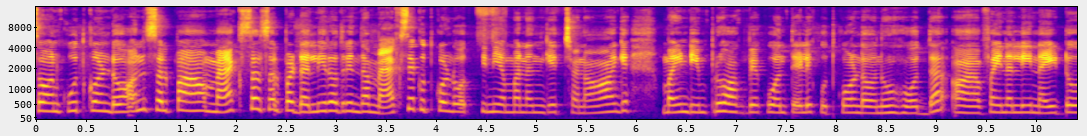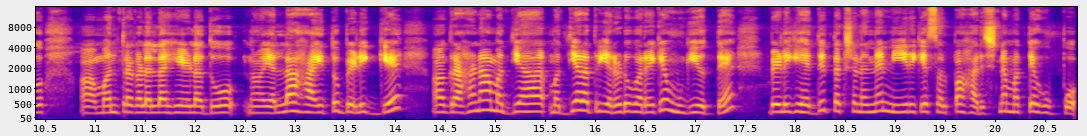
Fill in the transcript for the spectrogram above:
ಸೊ ಅವ್ನು ಕೂತ್ಕೊಂಡು, ಅವ್ನು ಸ್ವಲ್ಪ ಮ್ಯಾಕ್ಸಲ್ಲಿ ಸ್ವಲ್ಪ ಡಲ್ ಇರೋದ್ರಿಂದ ಮ್ಯಾಕ್ಸೇ ಕೂತ್ಕೊಂಡು ಓದ್ತೀನಿ ಅಮ್ಮ, ನನಗೆ ಚೆನ್ನಾಗಿ ಮೈಂಡ್ ಇಂಪ್ರೂವ್ ಆಗಬೇಕು ಅಂತೇಳಿ ಕೂತ್ಕೊಂಡು ಅವನು ಓದ್ದ. ಫೈನಲಿ ನೈಟು ಮಂತ್ರಗಳೆಲ್ಲ ಹೇಳೋದು ಎಲ್ಲ ಆಯಿತು. ಬೆಳಿಗ್ಗೆ ಗ್ರಹಣ ಮಧ್ಯ, ಮಧ್ಯರಾತ್ರಿ ಎರಡೂವರೆಗೆ ಮುಗಿಯುತ್ತೆ. ಬೆಳಿಗ್ಗೆ ಎದ್ದಿದ ತಕ್ಷಣವೇ ನೀರಿಗೆ ಸ್ವಲ್ಪ ಅರಿಶಿನ ಮತ್ತು ಉಪ್ಪು.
